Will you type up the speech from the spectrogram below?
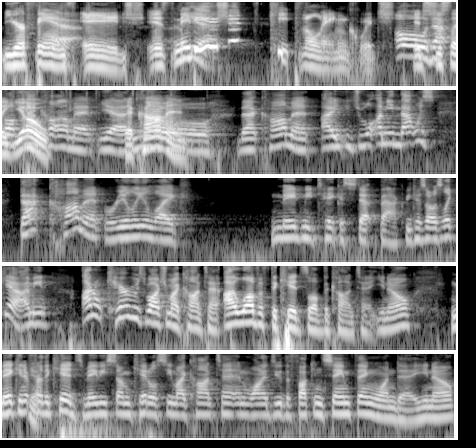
your fans' Yeah. age is maybe Yeah. you should keep the language. Oh, it's that just like yo, comment. Yeah, that comment. no, That comment. I well, I mean, that was that comment really like made me take a step back because I was like, yeah, I mean, I don't care who's watching my content. I love if the kids love the content, you know? Making it for the kids. Maybe some kid will see my content and want to do the fucking same thing one day, you know?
